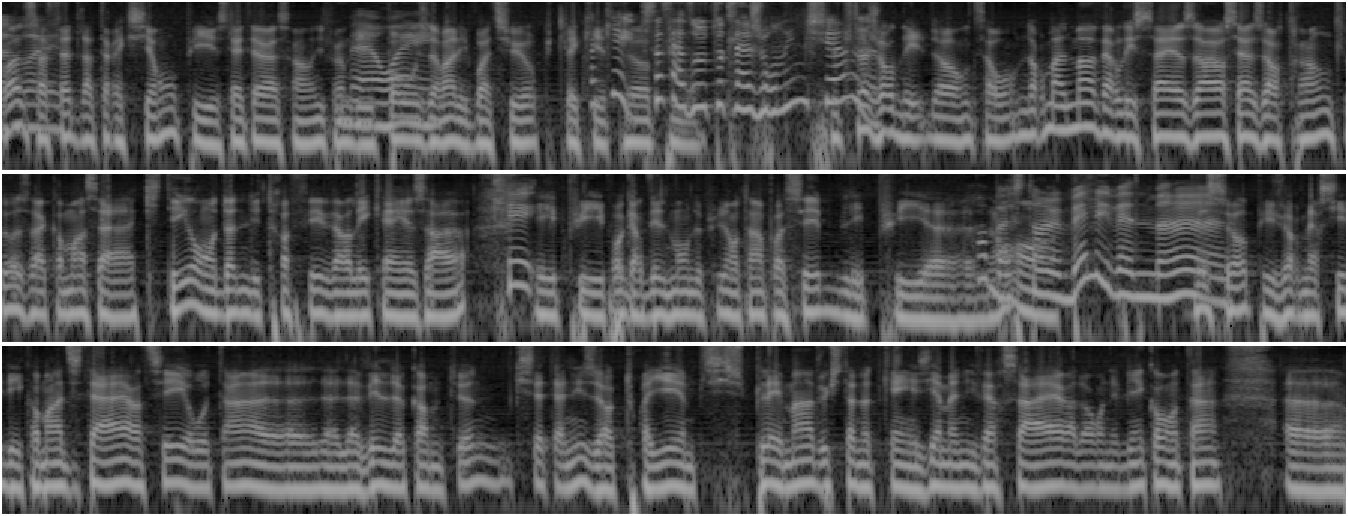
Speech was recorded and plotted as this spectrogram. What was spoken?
fun, ça fait de l'attraction, puis c'est intéressant. Ils font Ben des pauses devant les voitures, puis tout le kit. Ça, ça dure toute la journée, Michel? toute la journée. Donc, ça, normalement, vers les 16h, 16h30, là, ça commence à quitter. On donne les trophées vers les 15h. OK. Et puis, pour garder le monde le plus longtemps possible. Et puis, euh, Ah, ben, c'est on- un bel événement. c'est ça. Puis je veux remercier les commanditaires, tu sais, autant euh, la, la ville de Compton, qui cette année nous a octroyé un petit supplément vu que c'était notre 15e anniversaire. Alors, on est bien contents. Euh,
